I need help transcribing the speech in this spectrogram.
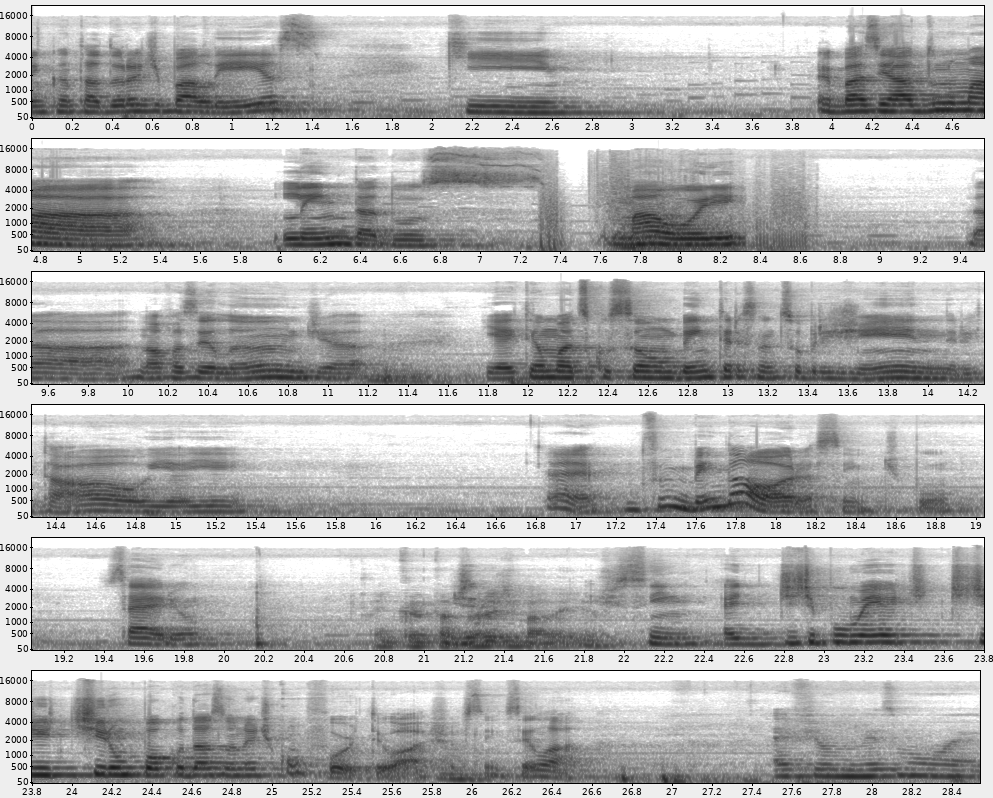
Encantadora de Baleias, que é baseado numa lenda dos Maori da Nova Zelândia. E aí tem uma discussão bem interessante sobre gênero e tal. E aí. É, um filme bem da hora, assim, tipo. Sério. Encantadora de baleias? Sim. É de tipo meio. Te, te tira um pouco da zona de conforto, eu acho, assim, sei lá. É filme mesmo ou é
